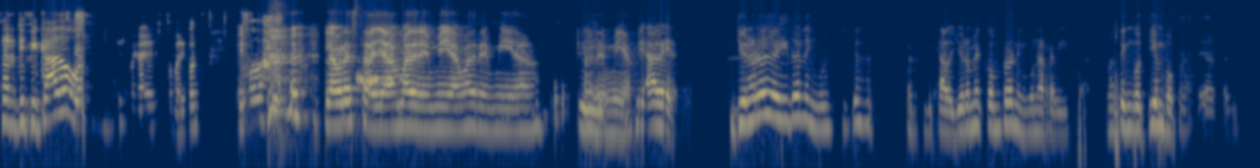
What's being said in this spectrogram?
certificado? Maricón. Laura está ya, madre mía, madre mía, madre mía. A ver, yo no lo he leído en ningún sitio certificado, yo no me compro ninguna revista, no tengo tiempo para leer revistas.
